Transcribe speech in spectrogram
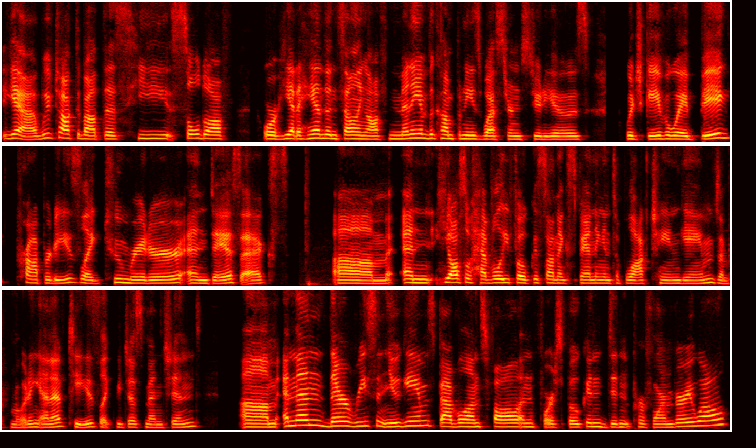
Yeah, we've talked about this. He sold off or he had a hand in selling off many of the company's Western studios, which gave away big properties like Tomb Raider and Deus Ex. Um, and he also heavily focused on expanding into blockchain games and promoting NFTs, like we just mentioned. Um, and then their recent new games, Babylon's Fall and Forspoken, didn't perform very well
